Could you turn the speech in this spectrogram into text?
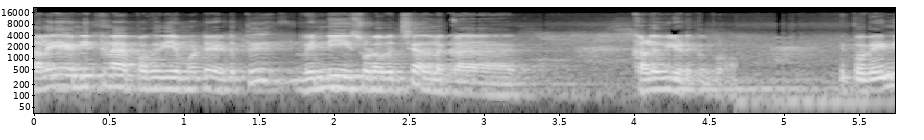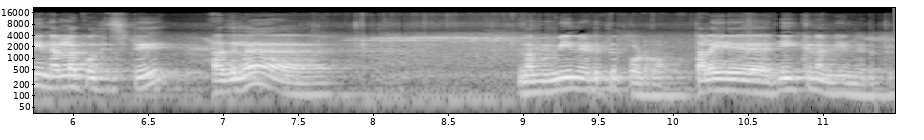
தலையை நீக்கின பகுதியை மட்டும் எடுத்து வெந்நி சுட வச்சு அதில் க கழுவி எடுக்க போகிறோம் இப்போ வெந்நி நல்லா கொதிச்சுட்டு அதில் நம்ம மீன் எடுத்து போடுறோம். தலையை நீக்கின மீன் எடுத்து.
